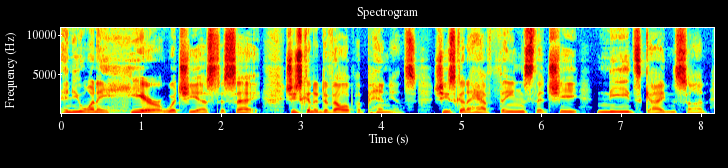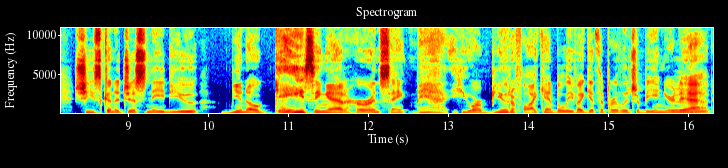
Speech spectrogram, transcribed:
and you want to hear what she has to say. She's going to develop opinions. She's going to have things that she needs guidance on. She's going to just need you, you know, gazing at her and saying, Man, you are beautiful. I can't believe I get the privilege of being your hmm. dad.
